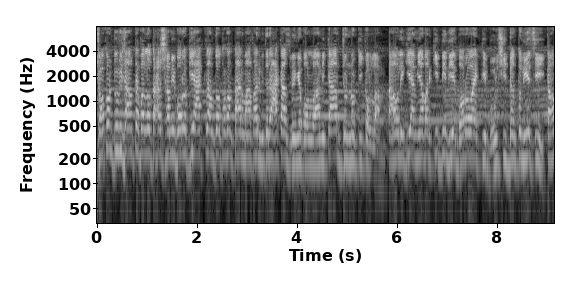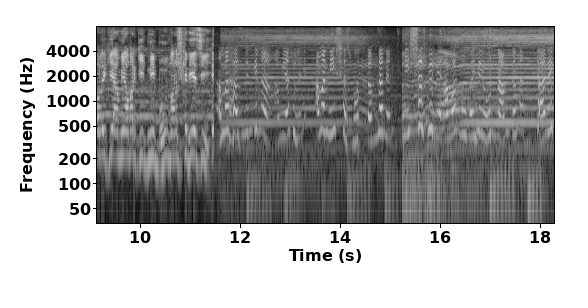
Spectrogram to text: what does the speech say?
যখন তুমি জানতে পারল তার স্বামী বড় কি আক্রান্ত তখন তার মাথার ভিতরে আকাশ ভেঙে পড়ল। আমি কার জন্য কি করলাম? তাহলে কি আমি আমার কিডনি দিয়ে বড় একটি ভুল সিদ্ধান্ত নিয়েছি? তাহলে কি আমি আমার কিডনি ভুল মানুষকে দিয়েছি? আমার হাজবেন্ডকে না আমি আসলে আমার নিঃশ্বাস ভাবতাম জানেন? নিঃশ্বাস ভেবে আমার মোবাইলে ওর নামটা না তারেক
